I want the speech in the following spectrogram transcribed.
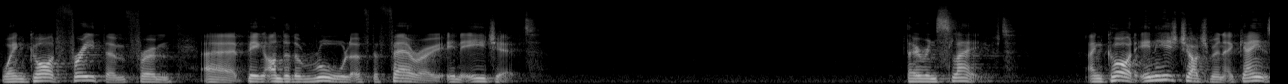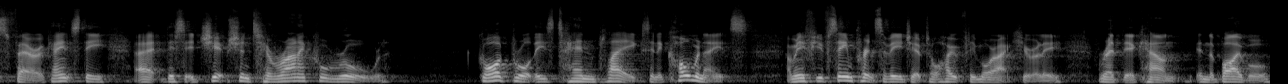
when God freed them from uh, being under the rule of the Pharaoh in Egypt. They were enslaved. And God, in his judgment against Pharaoh, against the, uh, this Egyptian tyrannical rule, God brought these 10 plagues, and it culminates I mean, if you've seen Prince of Egypt, or hopefully more accurately, read the account in the Bible,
